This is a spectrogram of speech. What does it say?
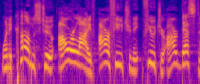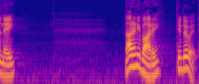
when it comes to our life, our future, future our destiny, not anybody can do it.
